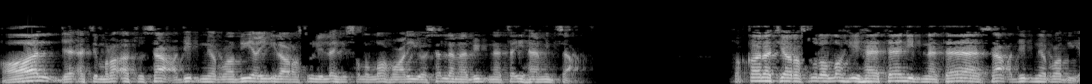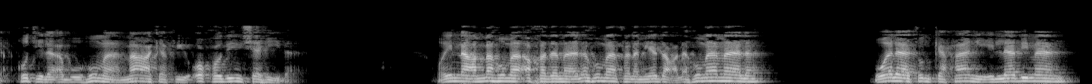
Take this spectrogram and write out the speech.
قال جاءت امرأة سعد بن الربيع إلى رسول الله صلى الله عليه وسلم بابنتيها من سعد. فقالت يا رسول الله هاتان ابنتا سعد بن الربيع. قتل أبوهما معك في أحد شهيدا. وإن عمهما أخذ مالهما فلم يدع لهما مالا. ولا تنكحان إلا بمال.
